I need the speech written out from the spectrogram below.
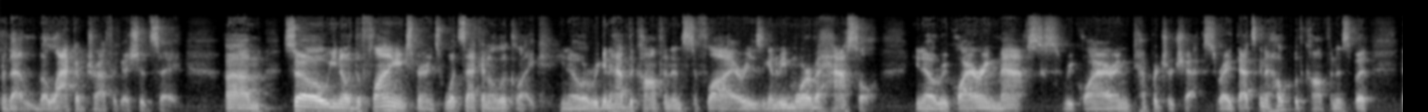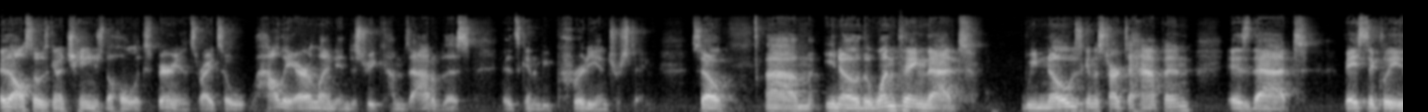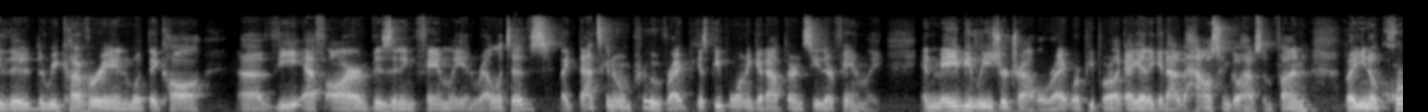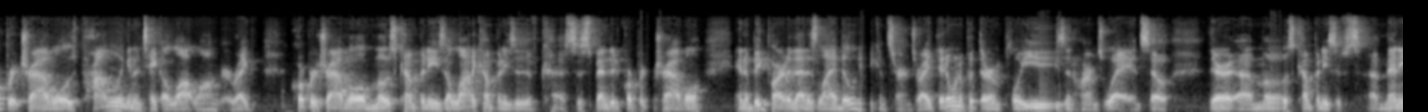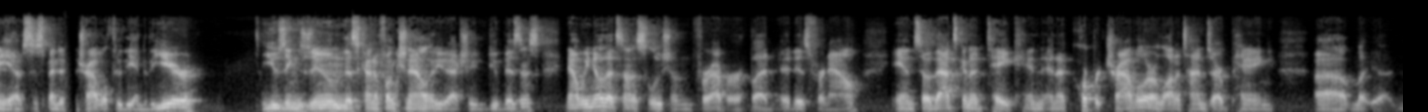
or that the lack of traffic, I should say. Um, so, you know, the flying experience, what's that going to look like? You know, are we going to have the confidence to fly or is it going to be more of a hassle? You know, requiring masks, requiring temperature checks, right? That's going to help with confidence, but it also is going to change the whole experience, right? So how the airline industry comes out of this, it's going to be pretty interesting. So, um, you know, the one thing that we know is going to start to happen is that basically the, the recovery and what they call uh, VFR, visiting family and relatives, like that's going to improve, right? Because people want to get out there and see their family and maybe leisure travel, right? Where people are like, I got to get out of the house and go have some fun. But, you know, corporate travel is probably going to take a lot longer, right? Corporate travel, most companies, a lot of companies have suspended corporate travel. And a big part of that is liability concerns, right? They don't want to put their employees in harm's way. And so there, uh, most companies, have, uh, many have suspended travel through the end of the year using Zoom, this kind of functionality to actually do business. Now we know that's not a solution forever, but it is for now. And so that's going to take, and, and a corporate traveler a lot of times are paying, uh,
